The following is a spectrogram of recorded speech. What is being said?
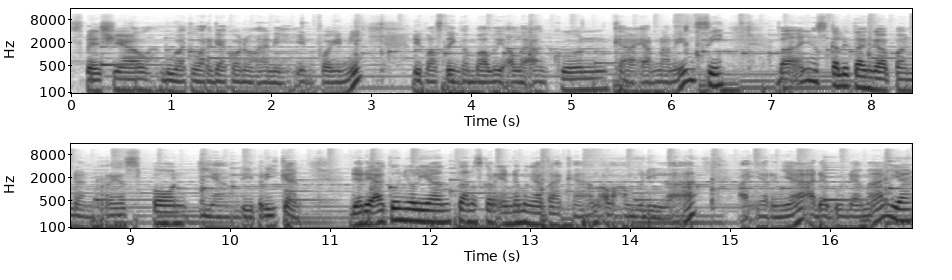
spesial buat warga Konoha nih Info ini diposting kembali oleh akun Kak Erna Ningsi banyak sekali tanggapan dan respon yang diberikan. Dari akun Yulianta underscore Enda mengatakan, Alhamdulillah, akhirnya ada Bunda Maya.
